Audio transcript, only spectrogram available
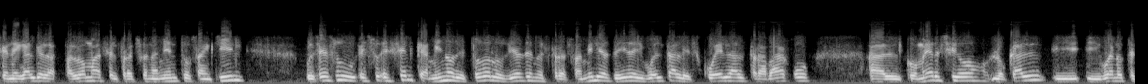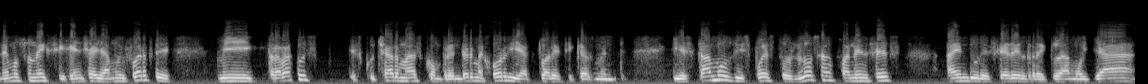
Senegal de las Palomas, el fraccionamiento San Gil, pues eso, eso es el camino de todos los días de nuestras familias, de ida y vuelta a la escuela, al trabajo, al comercio local y, y bueno, tenemos una exigencia ya muy fuerte. Mi trabajo es escuchar más, comprender mejor y actuar eficazmente. Y estamos dispuestos los sanjuanenses a endurecer el reclamo. Ya,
